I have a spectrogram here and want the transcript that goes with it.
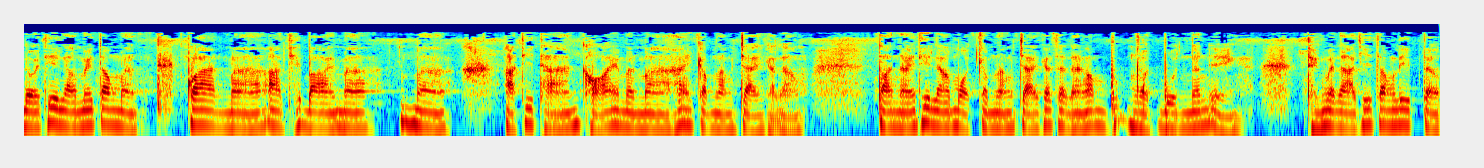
โดยที่เราไม่ต้องมากว้านมาอธิบายมามาอธิษฐานขอให้มันมาให้กำลังใจกับเรา ตอนไหนที่เราหมดกำลังใจก็แสดงว่าหมดบุญนั่นเอง ถึงเวลาที่ต้องรีบเติม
